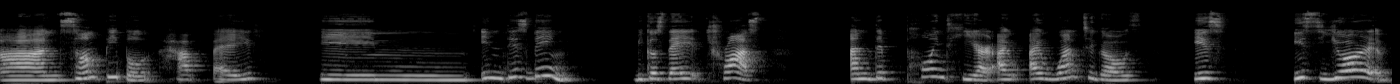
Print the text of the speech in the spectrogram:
And some people have faith in in this being because they trust. And the point here i i want to go is is your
